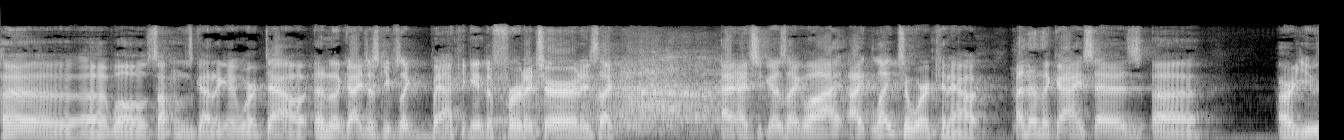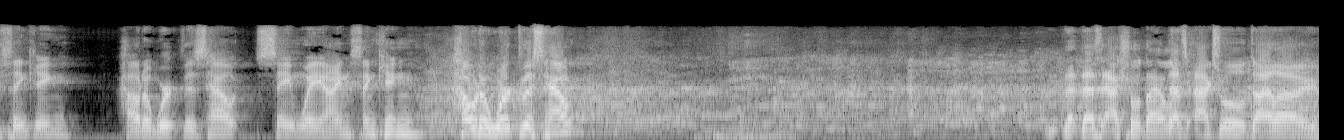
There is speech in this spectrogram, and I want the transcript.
uh, uh, well, something's got to get worked out. And the guy just keeps like backing into furniture, and he's like, and, and she goes like, well, I, would like to work it out. And then the guy says, uh, are you thinking how to work this out same way I'm thinking how to work this out? That, that's actual dialogue. That's actual dialogue.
